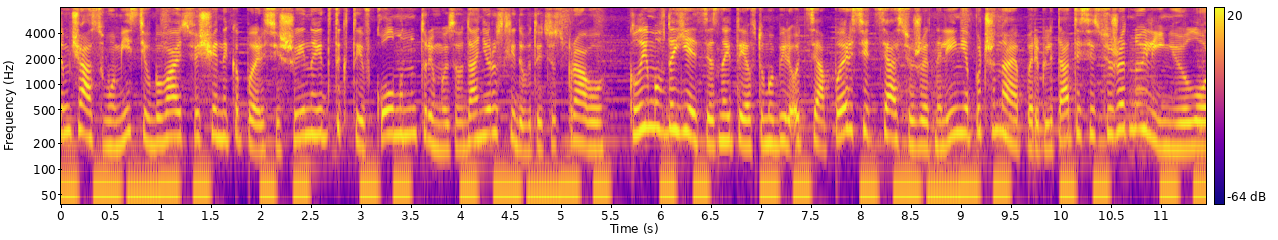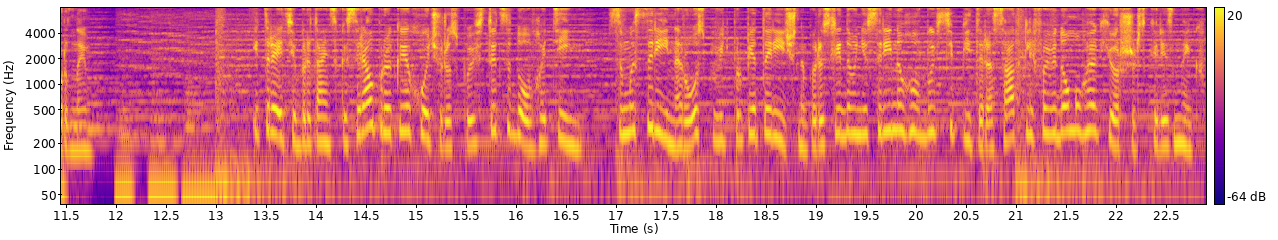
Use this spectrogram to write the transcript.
Тим часом у місті вбивають священника Персі Шина і детектив Колман отримує завдання розслідувати цю справу. Коли йому вдається знайти автомобіль отця Персі, ця сюжетна лінія починає переплітатися з сюжетною лінією Лорни. І третій британський серіал, про який я хочу розповісти, це довга тінь. Семисерійна розповідь про п'ятирічне переслідування серійного вбивці Пітера Саткліфа, відомого як Йорширський різник.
